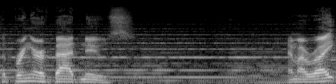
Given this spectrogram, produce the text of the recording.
The bringer of bad news. Am I right?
